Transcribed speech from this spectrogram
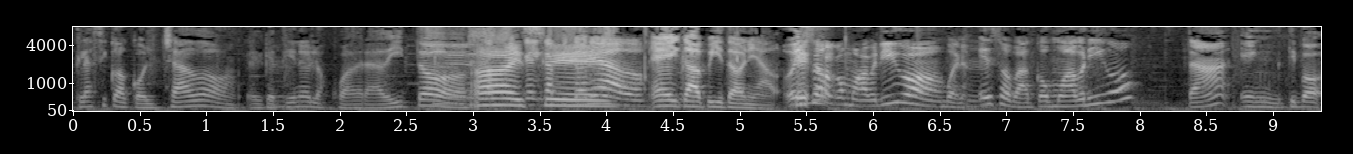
clásico acolchado, el que tiene los cuadraditos. Ay, el sí. capitoneado. El capitoneado. ¿Eso Eso, como abrigo? bueno, eso va como abrigo, ¿está? En tipo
